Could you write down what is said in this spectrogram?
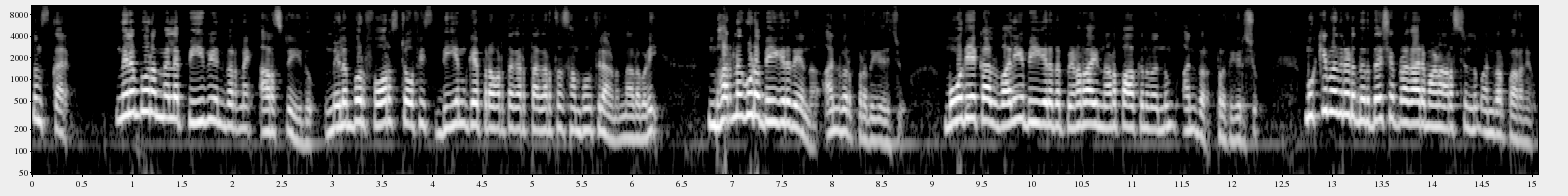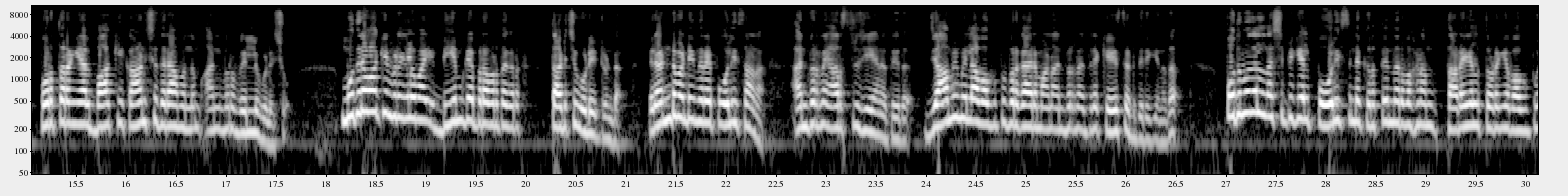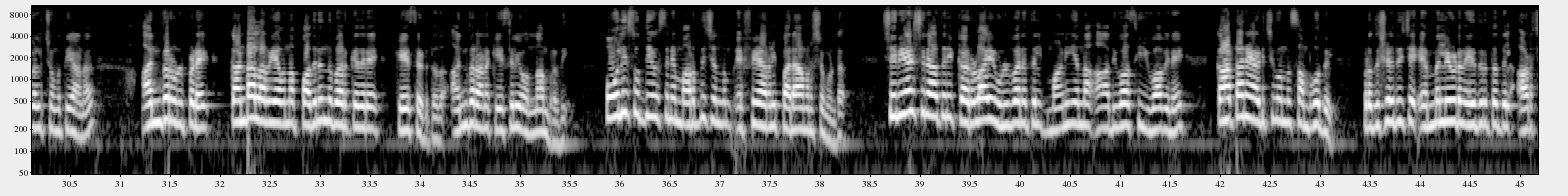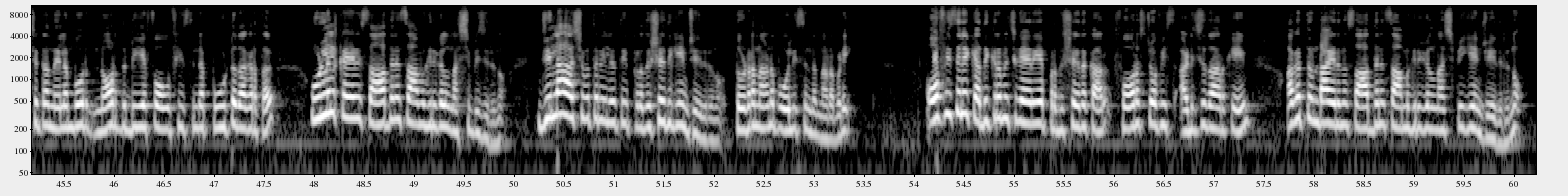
നമസ്കാരം. Nilambur M L A P V അൻവറിനെ arrest ചെയ്തു. Nilambur forest office D M K പ്രവർത്തകർ തകർത്ത സംഭവത്തിലാണ് നടപടി. ഭരണകൂട ഭീകരതയെന്ന് അൻവർ പ്രതികരിച്ചു. മോദിയേക്കാൾ വലിയ ഭീകരത പിണറായി നടപ്പാക്കുന്നുവെന്നും അൻവർ പ്രതികരിച്ചു. മുഖ്യമന്ത്രിയുടെ നിർദ്ദേശപ്രകാരമാണ് അറസ്റ്റെന്നും അൻവർ പറഞ്ഞു. പുറത്തിറങ്ങിയാൽ ബാക്കി കാണിച്ചു തരാമെന്നും അൻവർ വെല്ലുവിളിച്ചു. മുദ്രാവാക്യം വിളികളുമായി ഡി എം കെ പ്രവർത്തകർ തടിച്ചുകൂടിയിട്ടുണ്ട്. രണ്ട് വണ്ടി നിറയെ പോലീസാണ് അൻവറിനെ അറസ്റ്റ് ചെയ്യാനെത്തിയത്. ജാമ്യമില്ലാ വകുപ്പ് പ്രകാരമാണ് അൻവറിനെതിരെ കേസെടുത്തിരിക്കുന്നത്. പൊതുമുതൽ നശിപ്പിക്കൽ പോലീസിന്റെ കൃത്യനിർവഹണം തടയൽ തുടങ്ങിയ വകുപ്പുകൾ ചുമത്തിയാണ് അൻവർ ഉൾപ്പെടെ കണ്ടാൽ അറിയാവുന്ന പതിനൊന്ന് പേർക്കെതിരെ കേസെടുത്തത്. അൻവറാണ് കേസിലെ ഒന്നാം പ്രതി. പോലീസ് ഉദ്യോഗസ്ഥനെ മർദ്ദിച്ചെന്നും എഫ്ഐആറിൽ പരാമർശമുണ്ട്. ശനിയാഴ്ച രാത്രി കരുളായി ഉൾവനത്തിൽ മണി എന്ന ആദിവാസി യുവാവിനെ കാട്ടാനെ അടിച്ചു കൊന്ന സംഭവത്തിൽ പ്രതിഷേധിച്ച് എം എൽ എയുടെ നേതൃത്വത്തിൽ അടച്ചിട്ട നിലമ്പൂർ നോർത്ത് ഡി എഫ് ഓഫീസിന്റെ പൂട്ട് തകർത്ത് ഉള്ളിൽ കയറി സാധന സാമഗ്രികൾ നശിപ്പിച്ചിരുന്നു. ജില്ലാ ആശുപത്രിയിലെത്തി പ്രതിഷേധിക്കുകയും ചെയ്തിരുന്നു. തുടർന്നാണ് പോലീസിന്റെ നടപടി. ഓഫീസിലേക്ക് അതിക്രമിച്ചു കയറിയ പ്രതിഷേധക്കാർ ഫോറസ്റ്റ് ഓഫീസ് അടിച്ചു അകത്തുണ്ടായിരുന്ന സാധന സാമഗ്രികൾ നശിപ്പിക്കുകയും ചെയ്തിരുന്നു.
